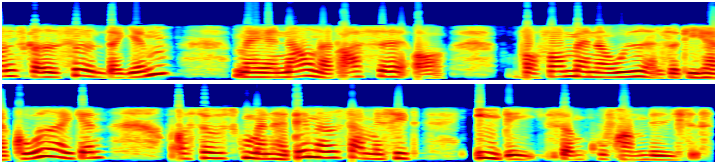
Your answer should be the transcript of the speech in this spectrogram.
håndskrevet seddel derhjemme med navn, adresse og hvorfor man er ude, altså de her koder igen. Og så skulle man have det med sammen med sit ID, som kunne fremvises.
